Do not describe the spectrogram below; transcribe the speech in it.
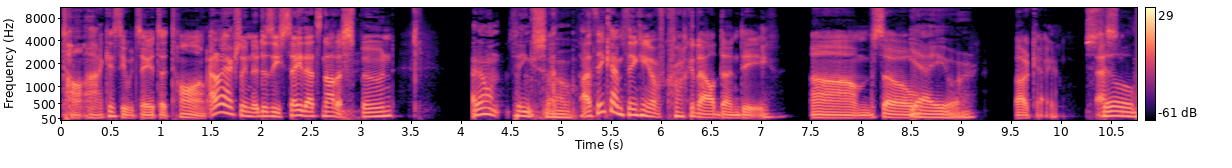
tong." I guess he would say it's a tong. I don't actually know. Does he say that's not a spoon? I don't think so. I think I'm thinking of Crocodile Dundee. Um. So yeah, you are Okay. still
